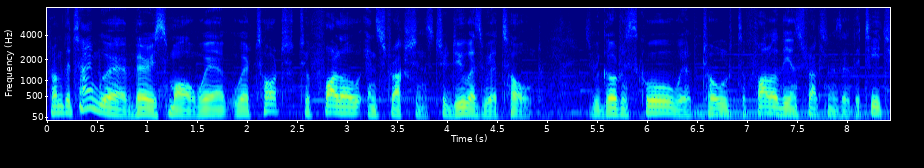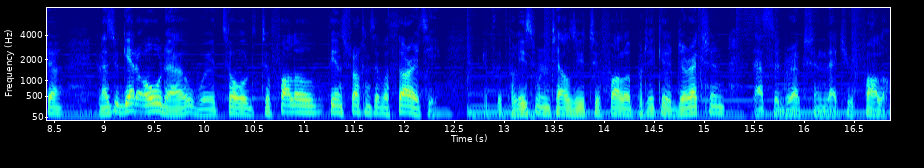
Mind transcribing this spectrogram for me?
From the time we're very small, we're, we're taught to follow instructions, to do as we're told. As we go to school, we're told to follow the instructions of the teacher. And as we get older, we're told to follow the instructions of authority. If the policeman tells you to follow a particular direction, that's the direction that you follow.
